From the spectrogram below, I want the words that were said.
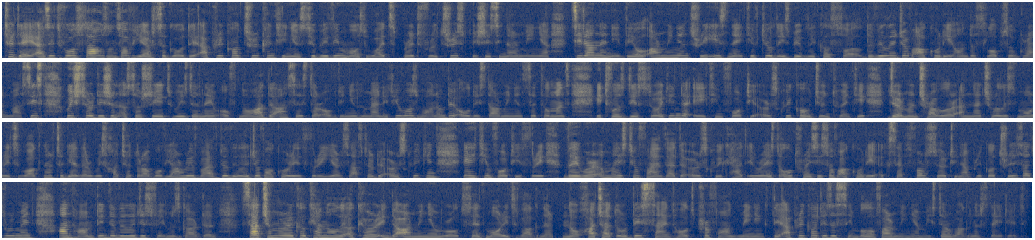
Today, as it was thousands of years ago, the apricot tree continues to be the most widespread fruit tree species in Armenia. Tsiraneni, the old Armenian tree, is native to this biblical soil. The village of Akori on the slopes of Grand Masis, which tradition associates with the name of Noah, the ancestor of the new humanity, was one of the oldest Armenian settlements. It was destroyed in the 1840 earthquake of June 20. German traveler and naturalist Moritz Wagner, together with Khachatur Abovyan, revived the village of Akori three years after the earthquake in 1843. They were amazed to find that the earthquake had erased all traces of Akori except for certain apricot trees that remained unharmed in the village's famous garden. Such a miracle can only occur in the Armenian world, said Moritz Wagner. No, Khachatur, this sign holds profound meaning. The apricot is a symbol of Armenia, Mr. Wagner stated.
